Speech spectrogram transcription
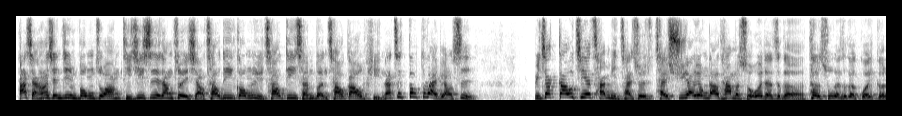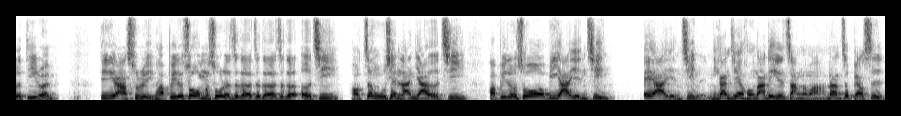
它想要先进封装，体积世界上最小，超低功率，超低成本，超高频，那这都代表是比较高阶产品才需才需要用到他们所谓的这个特殊的这个规格的低润 DDR three 哈，比如说我们说的这个这个这个耳机，好真无线蓝牙耳机，好，比如说 VR 眼镜、AR 眼镜，你看今天宏达电也涨了嘛，那这表示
